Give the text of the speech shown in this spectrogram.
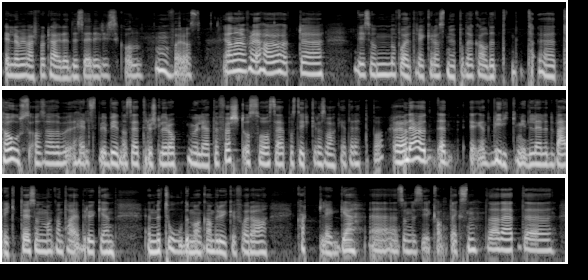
eller om vi i hvert fall klarer å redusere risikoen mm. for oss. Ja, nei, for jeg har jo hørt uh, de som foretrekker å snu på det, kaller det uh, toes. Altså helst begynne å se trusler og muligheter først, og så se på styrker og svakheter etterpå. Ja. Men det er jo et, et, virkemiddel eller et verktøy som man kan ta i bruk, en, en metode man kan bruke for å kartlegge, eh, som du sier, konteksten. Så det er et eh,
